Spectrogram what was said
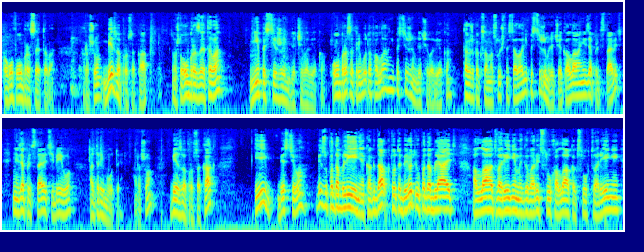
каков образ этого. Хорошо, без вопроса как – Потому что образ этого непостижим для человека. Образ атрибутов Аллаха непостижим для человека. Так же, как сама сущность Аллаха непостижим для человека. Аллаха нельзя представить, нельзя представить себе его атрибуты. Хорошо? Без вопроса как. И без чего? Без уподобления. Когда кто-то берет и уподобляет Аллаха творением и говорит слух Аллаха как слух творений,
